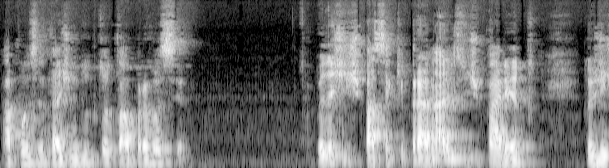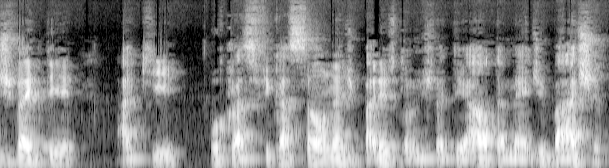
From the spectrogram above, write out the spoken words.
a porcentagem do total para você. Depois a gente passa aqui para análise de Pareto. Então, a gente vai ter aqui por classificação né, de Pareto. Então, a gente vai ter alta, média e baixa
